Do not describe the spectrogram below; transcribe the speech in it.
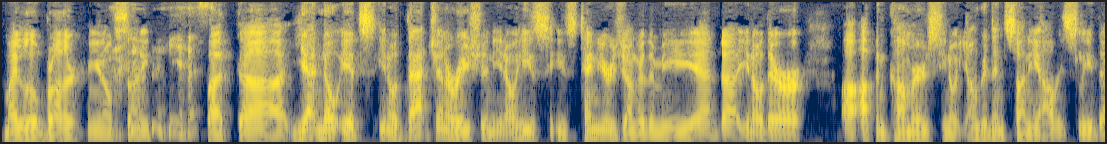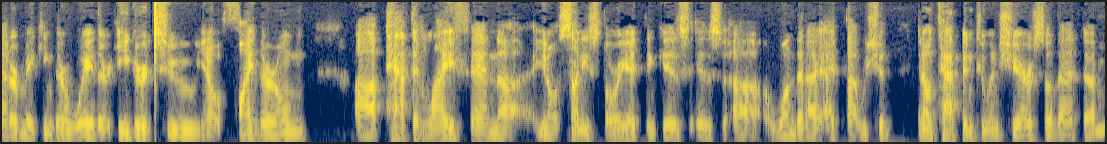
my little brother, you know, Sonny. yes. But uh, yeah, no, it's you know that generation. You know, he's he's ten years younger than me, and uh, you know there are uh, up and comers, you know, younger than Sonny, obviously, that are making their way. They're eager to you know find their own uh, path in life, and uh, you know, Sonny's story, I think, is is one that I, I, thought we should you know tap into and share, so that mm-hmm.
